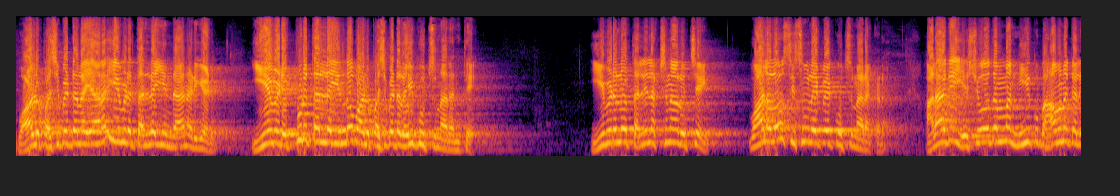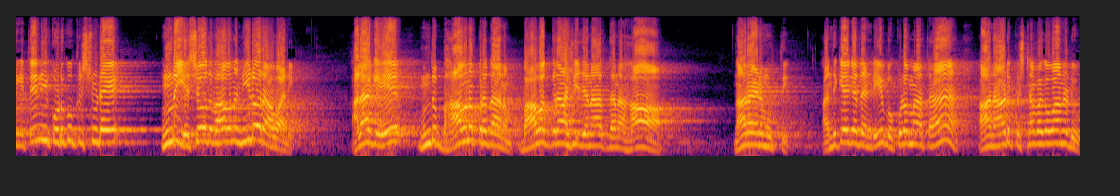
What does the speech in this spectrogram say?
వాళ్ళు పసిబిడ్డలయ్యారా ఈవిడ తల్లి అయ్యిందా అని అడిగాడు. ఈవిడెప్పుడు తల్లి అయ్యిందో వాళ్ళు పసిబిడ్డలు అయి కూర్చున్నారు అంతే ఈవిడలో తల్లి లక్షణాలు వచ్చాయి. వాళ్ళలో శిశువులైపోయి కూర్చున్నారు అక్కడ అలాగే యశోదమ్మ నీకు భావన కలిగితే నీ కొడుకు కృష్ణుడే. ముందు యశోద భావన నీలో రావాలి. అలాగే ముందు భావన ప్రధానం భావగ్రాహి జనార్దన నారాయణమూర్తి. అందుకే కదండి బొక్కుడమాత ఆనాడు కృష్ణ భగవానుడు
